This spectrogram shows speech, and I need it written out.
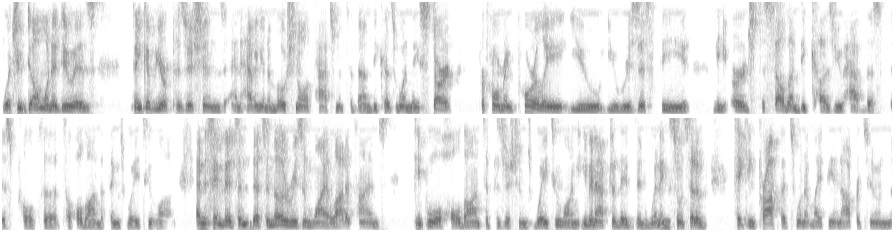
What you don't want to do is think of your positions and having an emotional attachment to them because when they start performing poorly, you you resist the the urge to sell them because you have this this pull to to hold on to things way too long. And the same that's that's another reason why a lot of times people will hold on to positions way too long, even after they've been winning. So instead of taking profits when it might be an opportune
